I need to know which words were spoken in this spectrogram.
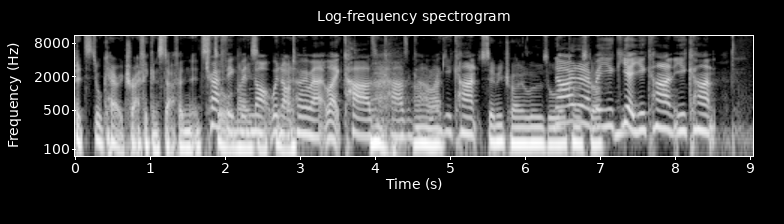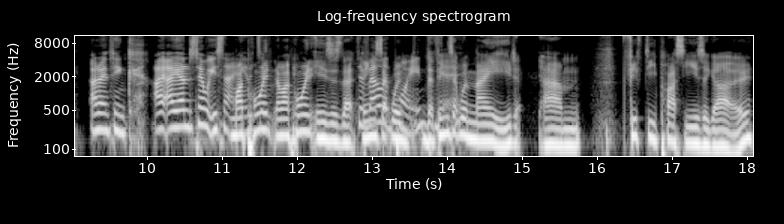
but still carry traffic and stuff, and it's still traffic, but not. We're you not know. talking about like cars and cars and cars. Alright. Like you can't. semi trailers, all No, that kind no, of no. stuff. But you, yeah, you can't. You can't. I don't think. I, I understand what you're saying. my it's a- point no, my point is is that things that were point, the things yeah. that were made um, 50 plus years ago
